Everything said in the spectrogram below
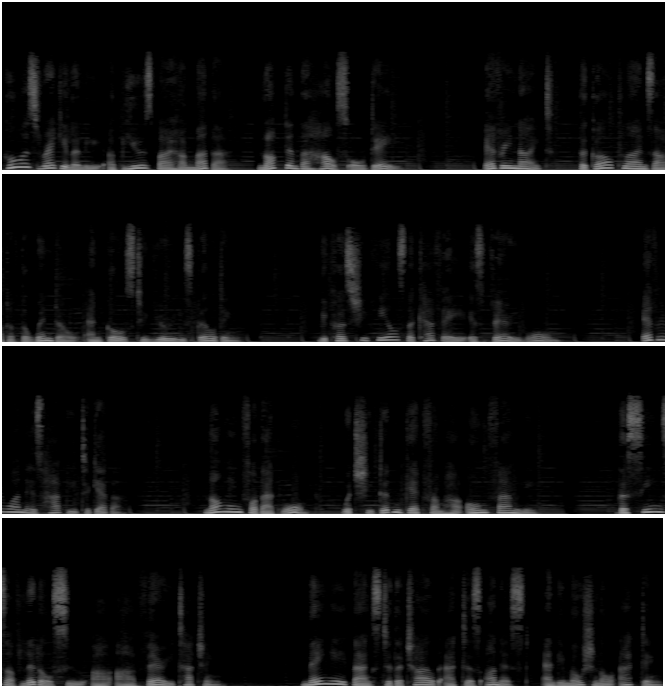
who was regularly abused by her mother, locked in the house all day. Every night, the girl climbs out of the window and goes to Yuri's building. Because she feels the cafe is very warm. Everyone is happy together. Longing for that warmth, which she didn't get from her own family. The scenes of Little Sue are, are very touching. Mainly thanks to the child actor's honest and emotional acting.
